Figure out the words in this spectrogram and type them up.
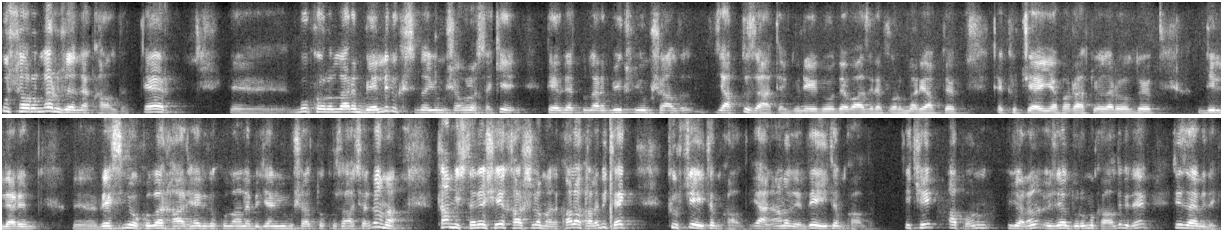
Bu sorunlar üzerinde kaldı. Eğer e, bu konuların belli bir kısmında yumuşak olursa ki devlet bunların büyük yumuşalı yaptı zaten. Güneydoğu'da bazı reformlar yaptı. Kürtçe yayın yapan radyolar oldu. Dillerin e, resmi okullar her yerde kullanılabileceğini yumuşattı kursu açıldı ama tam istenen şeyi karşılamadı. Kala kala bir tek Kürtçe eğitim kaldı. Yani ana dilde eğitim kaldı. İki, APO'nun Öcalan'ın özel durumu kaldı. Bir de cezaevindeki.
